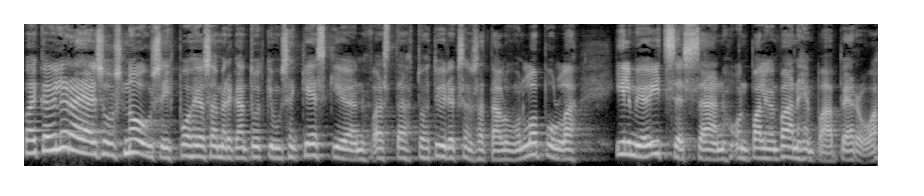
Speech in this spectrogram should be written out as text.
Vaikka ylirajaisuus nousi Pohjois-Amerikan tutkimuksen keskiöön vasta 1900-luvun lopulla, ilmiö itsessään on paljon vanhempaa perua.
